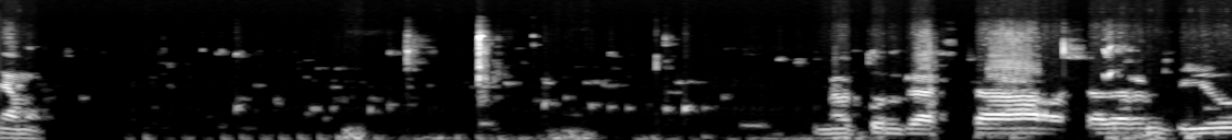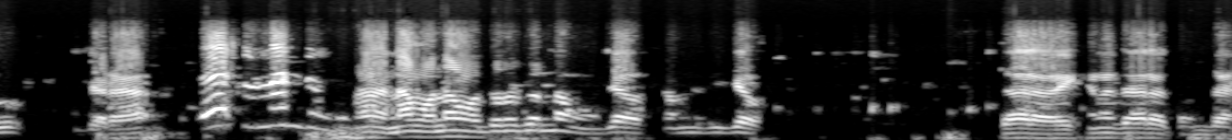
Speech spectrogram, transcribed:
নামো নতুন রাস্তা অসাধারণ ভিউ যারা হ্যাঁ নামো নামো দুজন নামো যাও সামনে দিয়ে যাও। দাঁড়াও এখানে দাঁড়াও তোমরা।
